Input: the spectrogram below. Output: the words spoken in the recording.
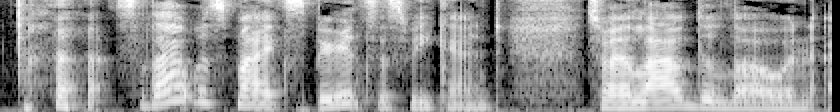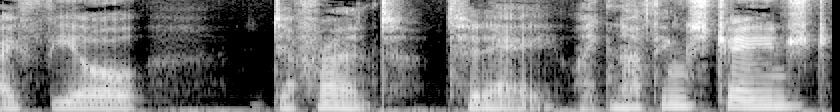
so that was my experience this weekend. So I allowed the low and I feel different today. Like nothing's changed.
